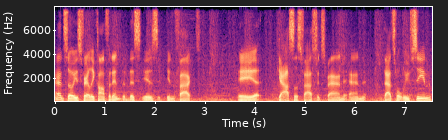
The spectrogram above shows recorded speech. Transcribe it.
And so he's fairly confident that this is, in fact, a gasless fast expand. And that's what we've seen.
